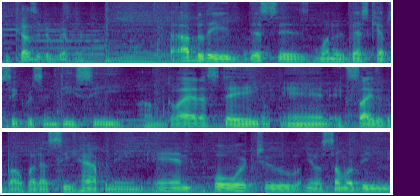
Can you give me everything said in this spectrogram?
because of the river. I believe this is one of the best kept secrets in DC. I'm glad I stayed and excited about what I see happening and forward to, you know, some of the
